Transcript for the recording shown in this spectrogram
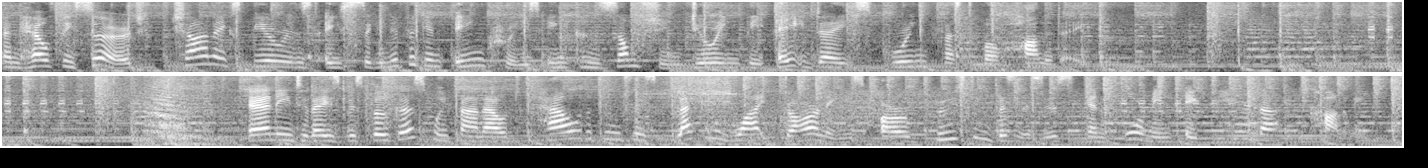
And healthy surge, China experienced a significant increase in consumption during the eight-day Spring Festival holiday. And in today's BizFocus, we found out how the country's black and white darlings are boosting businesses and forming a panda economy.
